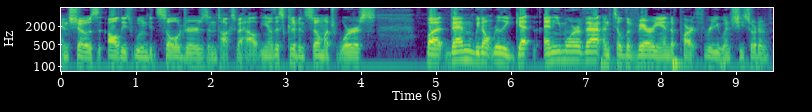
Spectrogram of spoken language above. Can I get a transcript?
and shows all these wounded soldiers and talks about how you know this could have been so much worse. But then we don't really get any more of that until the very end of part three when she sort of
